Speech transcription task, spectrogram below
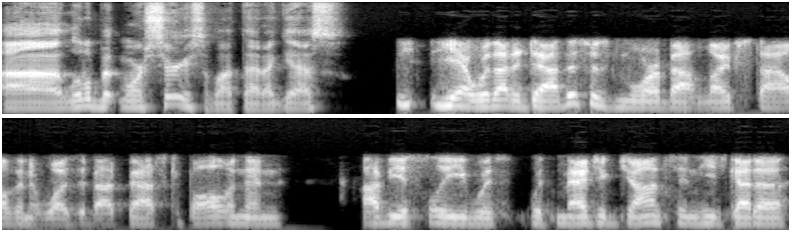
uh, a little bit more serious about that. I guess. Yeah, without a doubt. This was more about lifestyle than it was about basketball. And then obviously with with Magic Johnson, he's got a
